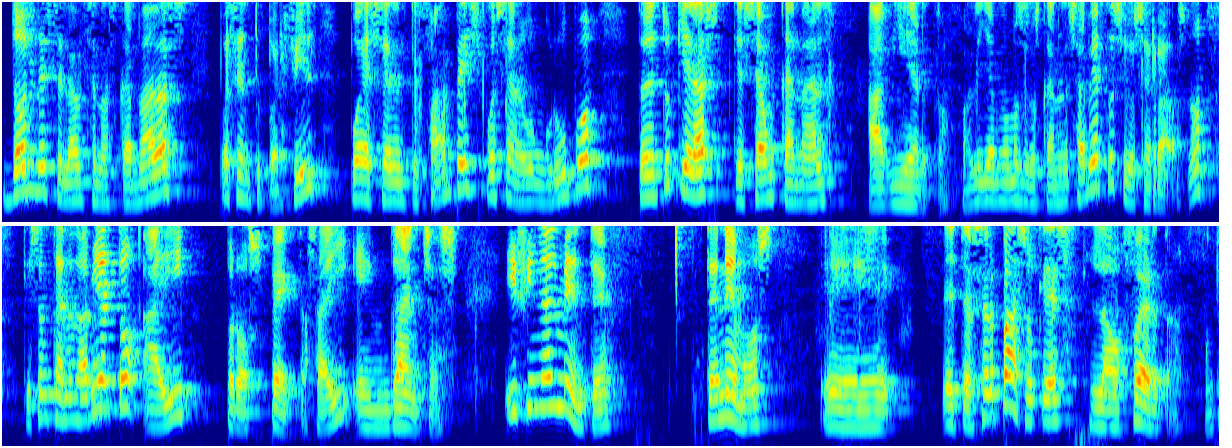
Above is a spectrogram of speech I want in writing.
¿Dónde se lanzan las carnadas? Pues en tu perfil, puede ser en tu fanpage, puede ser en algún grupo, donde tú quieras que sea un canal abierto, ¿vale? Ya hablamos de los canales abiertos y los cerrados, ¿no? Que sea un canal abierto, ahí prospectas, ahí enganchas. Y finalmente tenemos eh, el tercer paso, que es la oferta, ¿ok?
